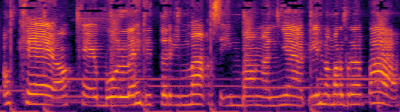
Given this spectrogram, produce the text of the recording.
Oke, oke, boleh diterima keseimbangannya. Pilih nomor berapa?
